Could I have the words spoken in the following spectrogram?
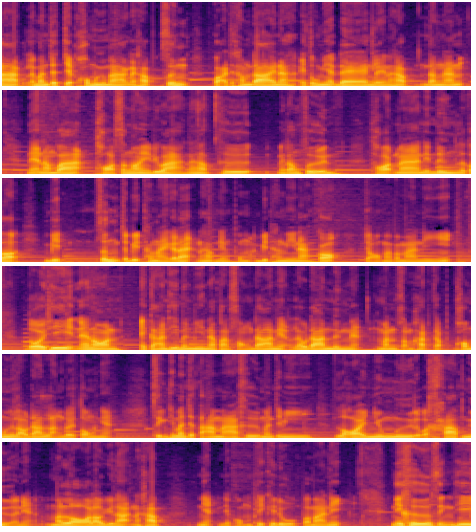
มากแล้วมันจะเจ็บข้อมือมากนะครับ ซึ่งกว่าจะทำได้นะไอ้ตรงนี้แดงเลยนะครับ ดังนั้นแนะนำว่าถอดสักหน่อยดีกว่านะครับ คือไม่ต้องฝืนถอดมานิดนึงแล้วก็บิด ซึ่งจะบิดทางไหนก็ได้นะครับ อย่างผมบิดทางนี้นะก็จะออกมาประมาณนี้ โดยที่แน่นอนไอ้การที่มันมีหน้าปัด 2 ด้านเนี่ยแล้วด้านหนึ่งเนี่ยมันสัมผัสกับข้อมือเราด้านหลังโดยตรงเนี่ยสิ่งที่มันจะตามมาคือมันจะมีรอยนิ้วมือหรือว่าคราบเหงื่อเนี่ยมารอเราอยู่ล้วนะครับ เนี่ยเดี๋ยวผมพลิกให้ดูประมาณนี้ นี่คือสิ่งที่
